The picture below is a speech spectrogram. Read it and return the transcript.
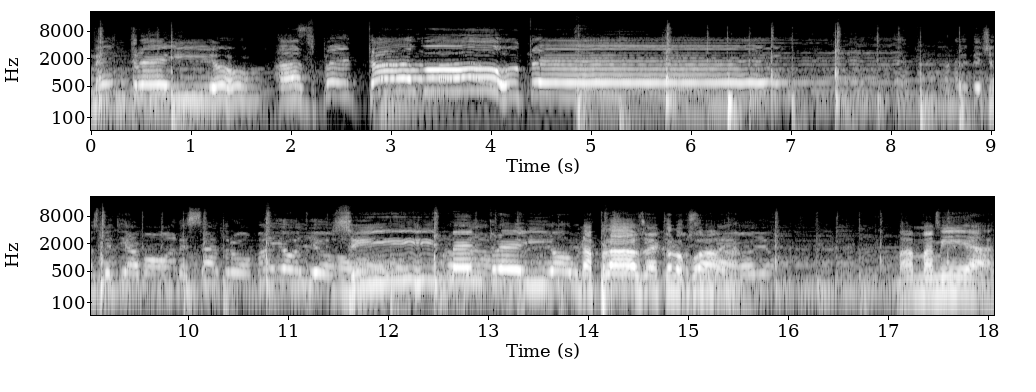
mentre io aspettavo te. A noi invece aspettiamo Alessandro Maiolio. Sì, Un mentre io un applauso, eccolo qua. Mamma mia.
